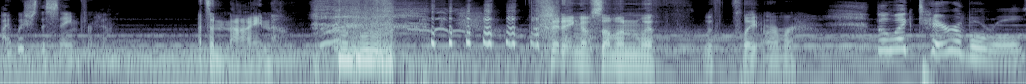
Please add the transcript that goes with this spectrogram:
I wish the same for him. That's a nine. Fitting of someone with with plate armor. The like terrible rolls.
